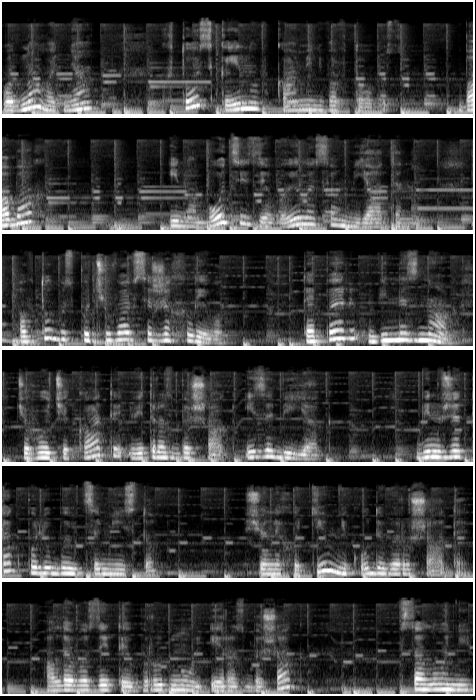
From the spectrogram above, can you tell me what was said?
Одного дня хтось кинув камінь в автобус. Бабах! І на боці з'явилася вм'ятина. Автобус почувався жахливо. Тепер він не знав, чого чекати від розбишак і забіяк. Він вже так полюбив це місто, що не хотів нікуди вирушати, але возити бруднуль і розбишак в салоні,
